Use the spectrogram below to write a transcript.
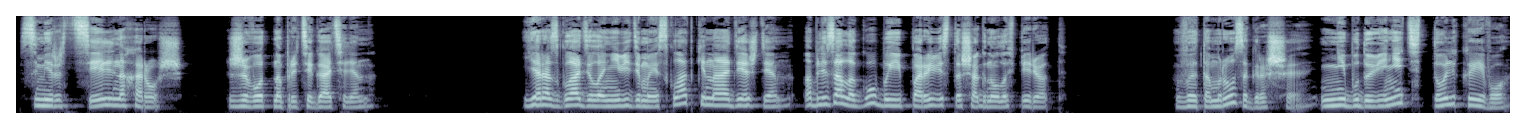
смертельно хорош, животно притягателен. Я разгладила невидимые складки на одежде, облизала губы и порывисто шагнула вперед. В этом розыгрыше не буду винить только его.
